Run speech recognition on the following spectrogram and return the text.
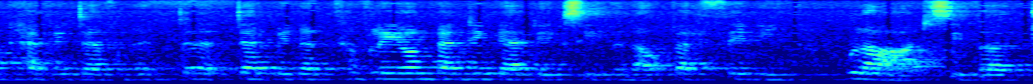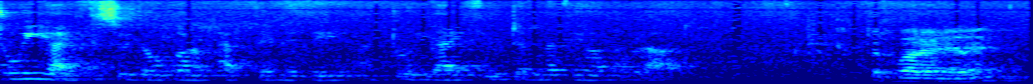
ond hefyd derbyn, derbyn y cyfleon bendigedig sydd yn awberthu i wlad sydd â dwy iaith swyddogol yn perthyn iddi a dwy iaith i'w defnyddio yn y wlad. Diolch yn fawr, Elin.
